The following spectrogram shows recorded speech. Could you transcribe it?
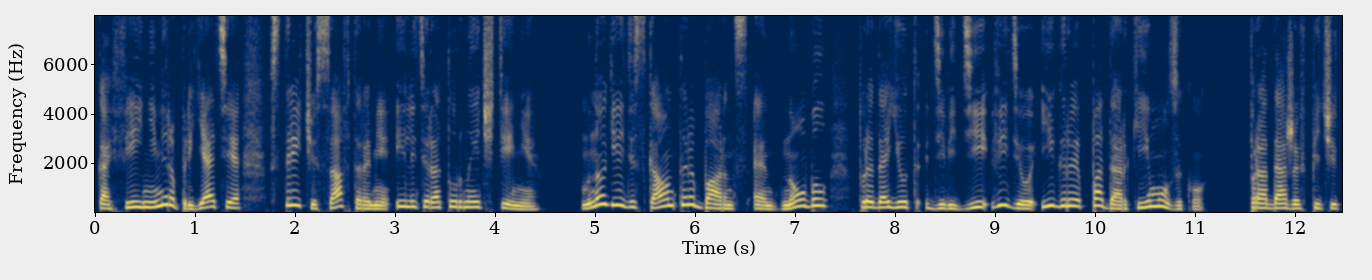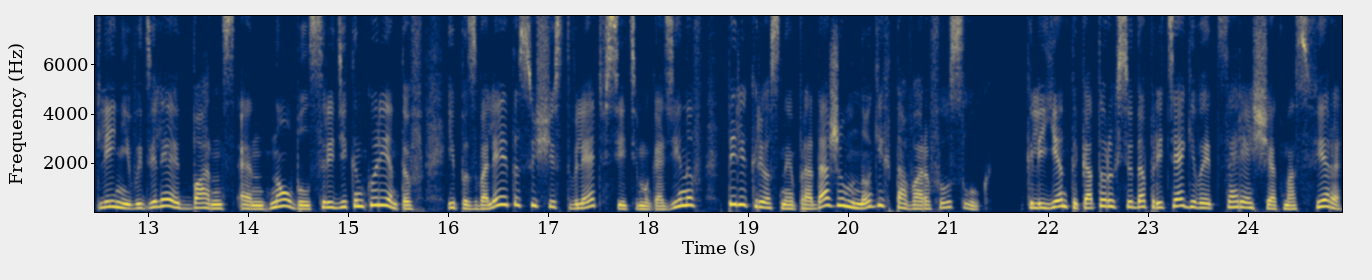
Кофейни, мероприятия, встречи с авторами и литературные чтения. Многие дискаунтеры Barnes Noble продают DVD, видеоигры, подарки и музыку. Продажа впечатлений выделяет Barnes Noble среди конкурентов и позволяет осуществлять в сети магазинов перекрестные продажи многих товаров и услуг. Клиенты, которых сюда притягивает царящая атмосфера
